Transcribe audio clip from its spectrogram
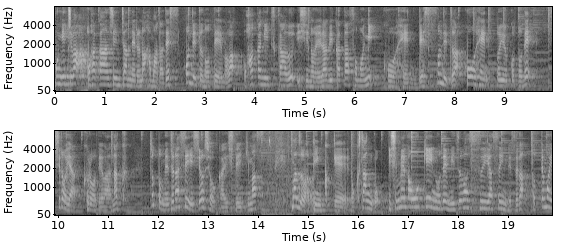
こんにちは。お墓安心チャンネルの浜田です。本日のテーマはお墓に使う石の選び方その2後編です。本日は後編ということで白や黒ではなくちょっと珍しい石を紹介していきます。まずはピンク系635石目が大きいので水は吸いやすいんですがとっても柔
